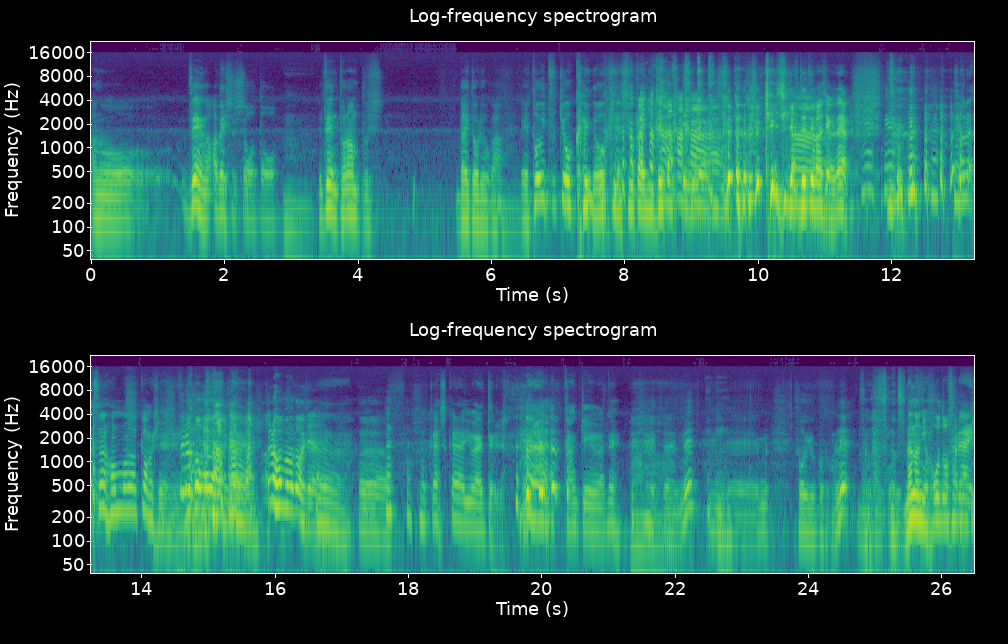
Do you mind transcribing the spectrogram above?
あのー前安倍首相とうん。前トランプ大統領が、えー統一教会の大きな集会に出たっていう 記事が出てましたよね。それそれ本物かもしれないそれは本物かもしれない。それは本物かもしれない。うん、うん。昔から言われてる。関係はね。そうね、えーそういうことがねなのに報道されないっ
